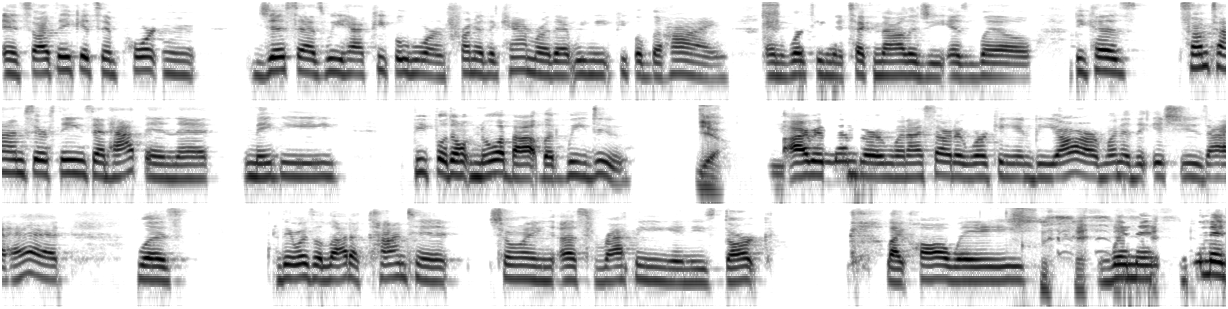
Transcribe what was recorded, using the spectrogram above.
and so I think it's important, just as we have people who are in front of the camera, that we need people behind and working the technology as well, because sometimes there are things that happen that maybe people don't know about, but we do. Yeah. Mm. I remember when I started working in VR, one of the issues I had was there was a lot of content showing us rapping in these dark, like hallways, women women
